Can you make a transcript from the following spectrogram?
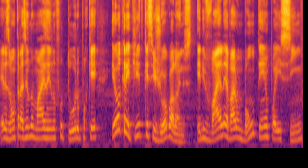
eles vão trazendo mais aí no futuro, porque eu acredito que esse jogo, Alanios, ele vai levar um bom tempo aí sim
